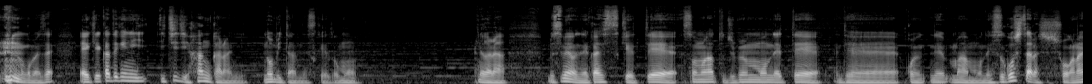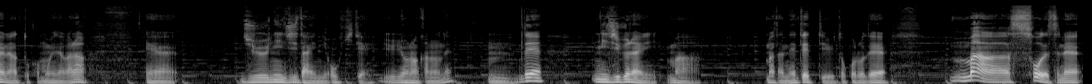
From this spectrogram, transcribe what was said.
ごめんなさい、えー、結果的に1時半からに伸びたんですけれどもだから娘を寝かしつけてその後自分も寝てでこれねまあもう寝過ごしたらしょうがないなとか思いながら、えー、12時台に起きて夜中のね。うん、で2時ぐらいにまあまた寝てっていうところでまあそうですね。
